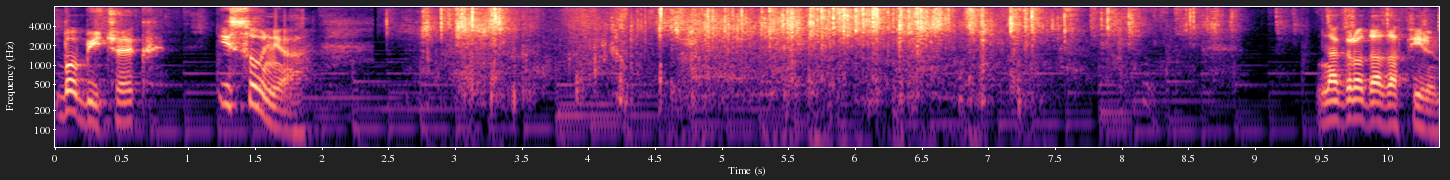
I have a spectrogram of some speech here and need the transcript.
Bobiczek i Sunia. Nagroda za film.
